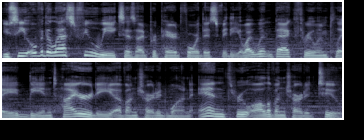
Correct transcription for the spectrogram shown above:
You see, over the last few weeks as I prepared for this video, I went back through and played the entirety of Uncharted 1 and through all of Uncharted 2.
